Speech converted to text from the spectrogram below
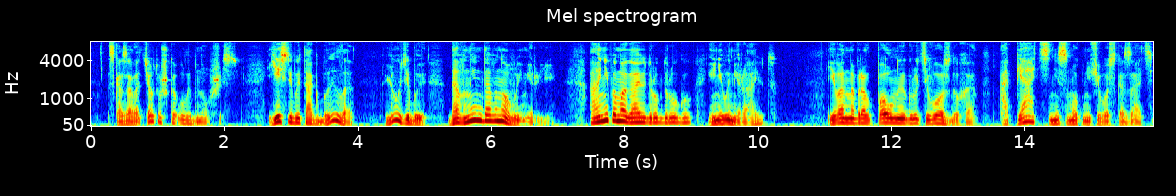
— сказала тетушка, улыбнувшись. «Если бы так было, люди бы давным-давно вымерли, а они помогают друг другу и не вымирают». Иван набрал полную грудь воздуха, опять не смог ничего сказать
